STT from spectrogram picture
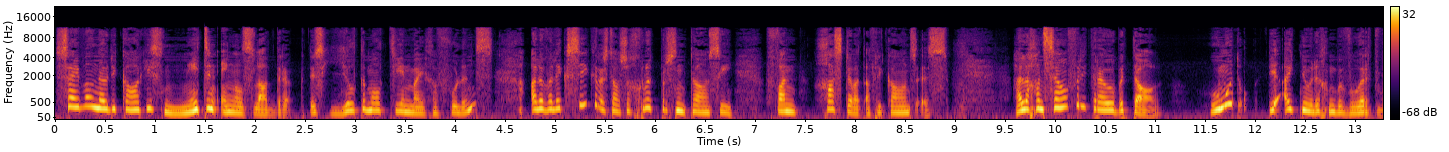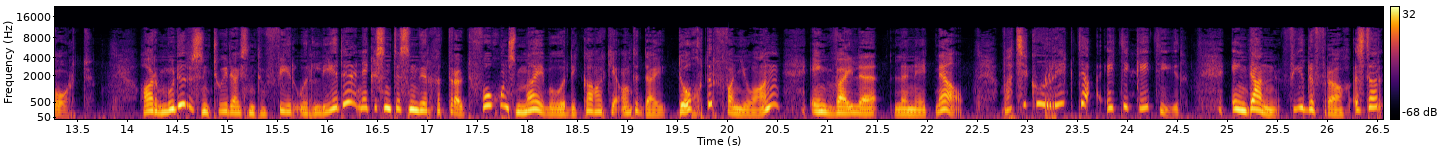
Sy wil nou die kaartjies net in Engels laat druk. Dis heeltemal teen my gevoelens, alhoewel ek seker is daar's 'n groot persentasie van gaste wat Afrikaans is. Hulle gaan self vir die troue betaal. Hoe moet die uitnodiging bewoord word? Haar moeder is in 2004 oorlede en ek is intussen weer getroud. Volgens my behoort die kaartjie aan te dui dogter van Johan en Wyle Lenet Nel. Wat die korrekte etiket hier? En dan, vierde vraag, is daar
